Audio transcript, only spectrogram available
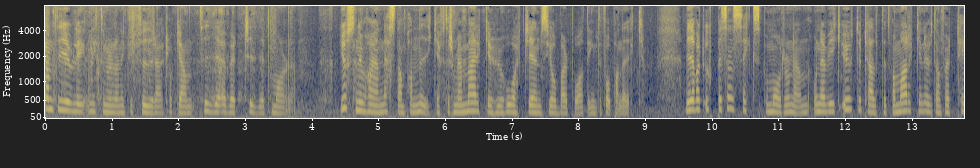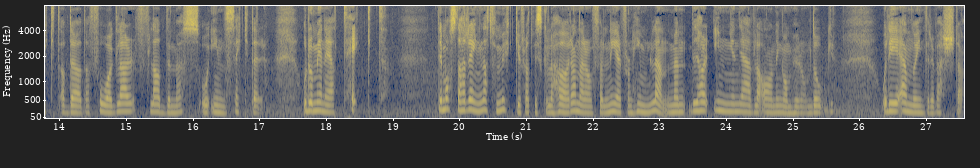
5 juli 1994 klockan 10 över 10 på morgonen. Just nu har jag nästan panik eftersom jag märker hur hårt James jobbar på att inte få panik. Vi har varit uppe sedan sex på morgonen och när vi gick ut ur tältet var marken utanför täckt av döda fåglar, fladdermöss och insekter. Och då menar jag täckt. Det måste ha regnat för mycket för att vi skulle höra när de föll ner från himlen men vi har ingen jävla aning om hur de dog. Och det är ändå inte det värsta.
